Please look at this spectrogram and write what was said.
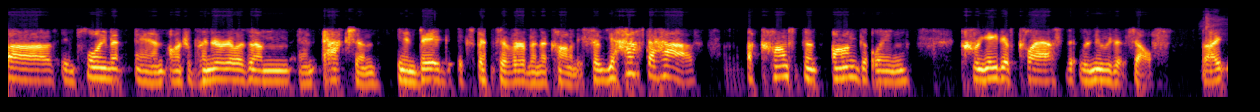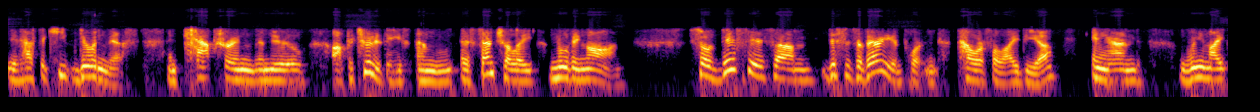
of employment and entrepreneurialism and action in big, expensive urban economies. So you have to have a constant, ongoing creative class that renews itself, right? It has to keep doing this and capturing the new opportunities and essentially moving on. So this is um, this is a very important, powerful idea, and we might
